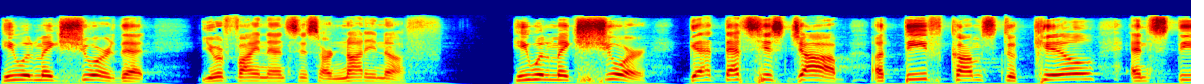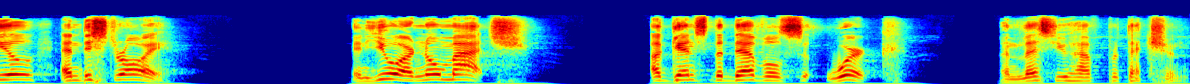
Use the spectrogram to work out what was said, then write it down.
He will make sure that your finances are not enough. He will make sure that that's his job. A thief comes to kill and steal and destroy. And you are no match against the devil's work unless you have protection,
